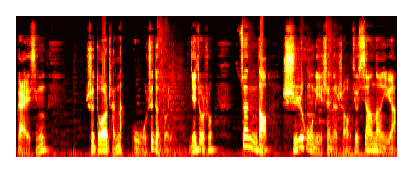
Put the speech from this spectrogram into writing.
改型是多少沉呢？五十吨左右。也就是说，钻到十公里深的时候，就相当于啊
